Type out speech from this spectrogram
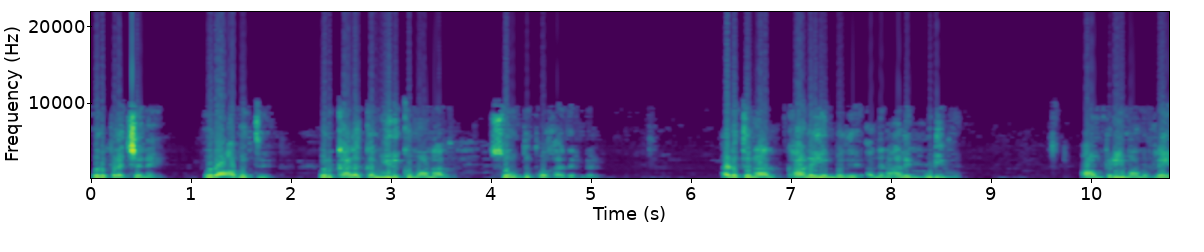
ஒரு பிரச்சனை ஒரு ஆபத்து ஒரு கலக்கம் இருக்குமானால் சோர்ந்து போகாதீர்கள். அடுத்த நாள் காலை என்பது அந்த நாளின் முடிவு. ஆம் பிரியமானவர்களே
